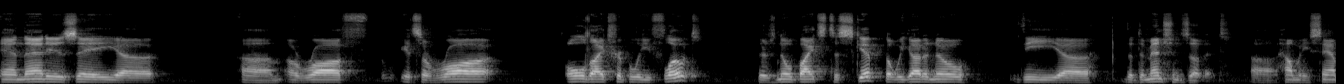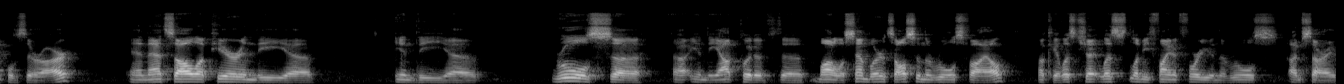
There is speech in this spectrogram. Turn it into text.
and that is a uh, um, a raw. It's a raw old IEEE float. There's no bytes to skip, but we got to know the uh, the dimensions of it, uh, how many samples there are, and that's all up here in the uh, in the uh, rules uh, uh, in the output of the model assembler. It's also in the rules file. Okay, let's check. Let's let me find it for you in the rules. I'm sorry,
